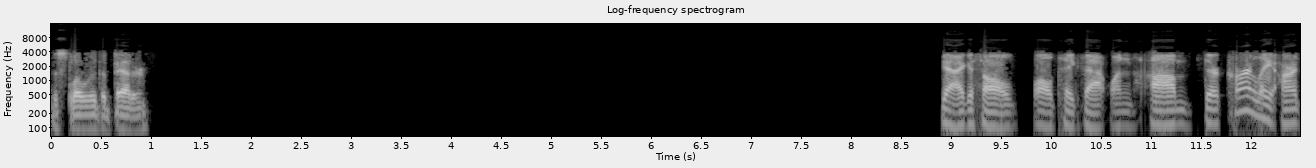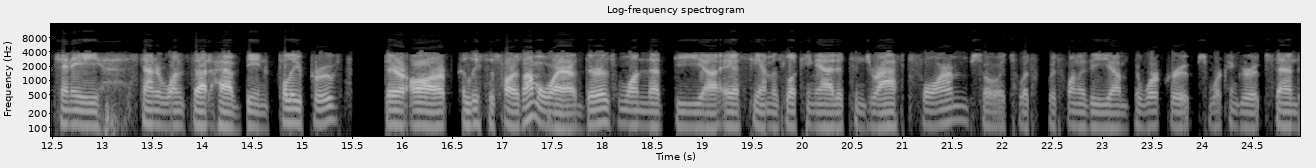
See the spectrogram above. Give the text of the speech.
The slower, the better. Yeah, I guess I'll I'll take that one. Um, there currently aren't any standard ones that have been fully approved. There are, at least as far as I'm aware, there is one that the uh, is looking at. It's in draft form, so it's with, with one of the um, the work groups, working groups, and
